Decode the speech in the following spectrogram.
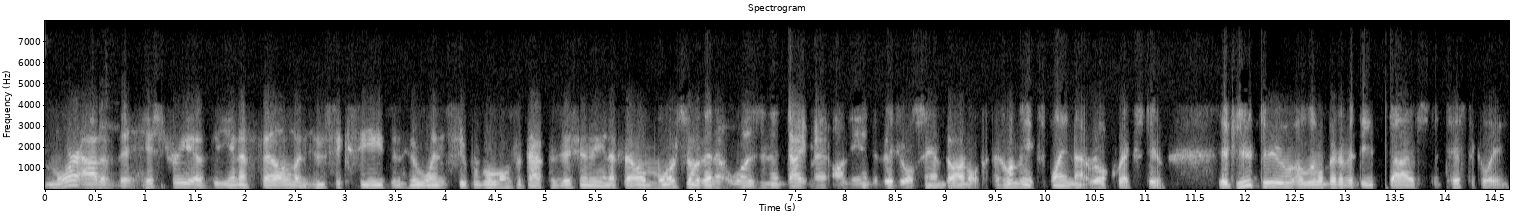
more out of the history of the NFL and who succeeds and who wins Super Bowls at that position in the NFL, more so than it was an indictment on the individual Sam Darnold. And let me explain that real quick, Stu. If you do a little bit of a deep dive statistically,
